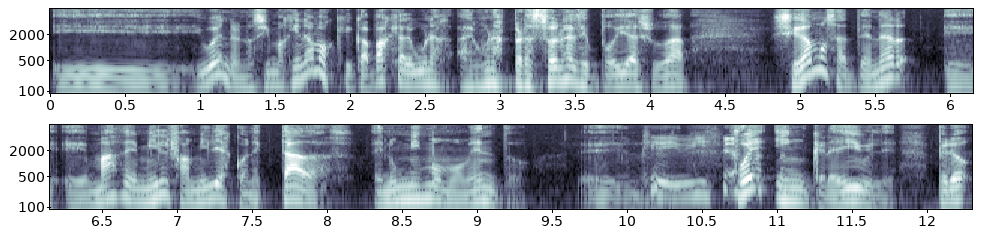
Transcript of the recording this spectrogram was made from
Y, y bueno, nos imaginamos que capaz que algunas, a algunas personas les podía ayudar. Llegamos a tener eh, eh, más de mil familias conectadas en un mismo momento. Eh, Qué. Fue increíble. Pero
